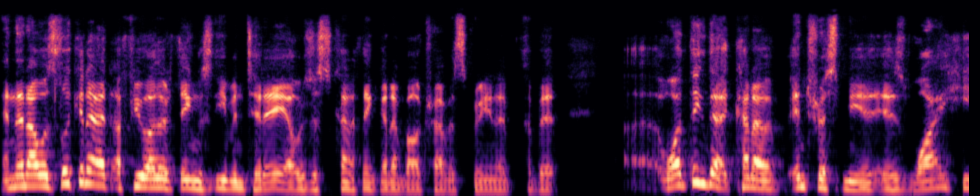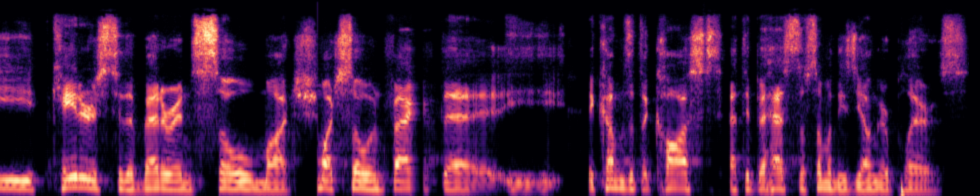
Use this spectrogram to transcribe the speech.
And then I was looking at a few other things even today. I was just kind of thinking about Travis Green a, a bit. Uh, one thing that kind of interests me is why he caters to the veterans so much, much so, in fact, that he, it comes at the cost, at the behest of some of these younger players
